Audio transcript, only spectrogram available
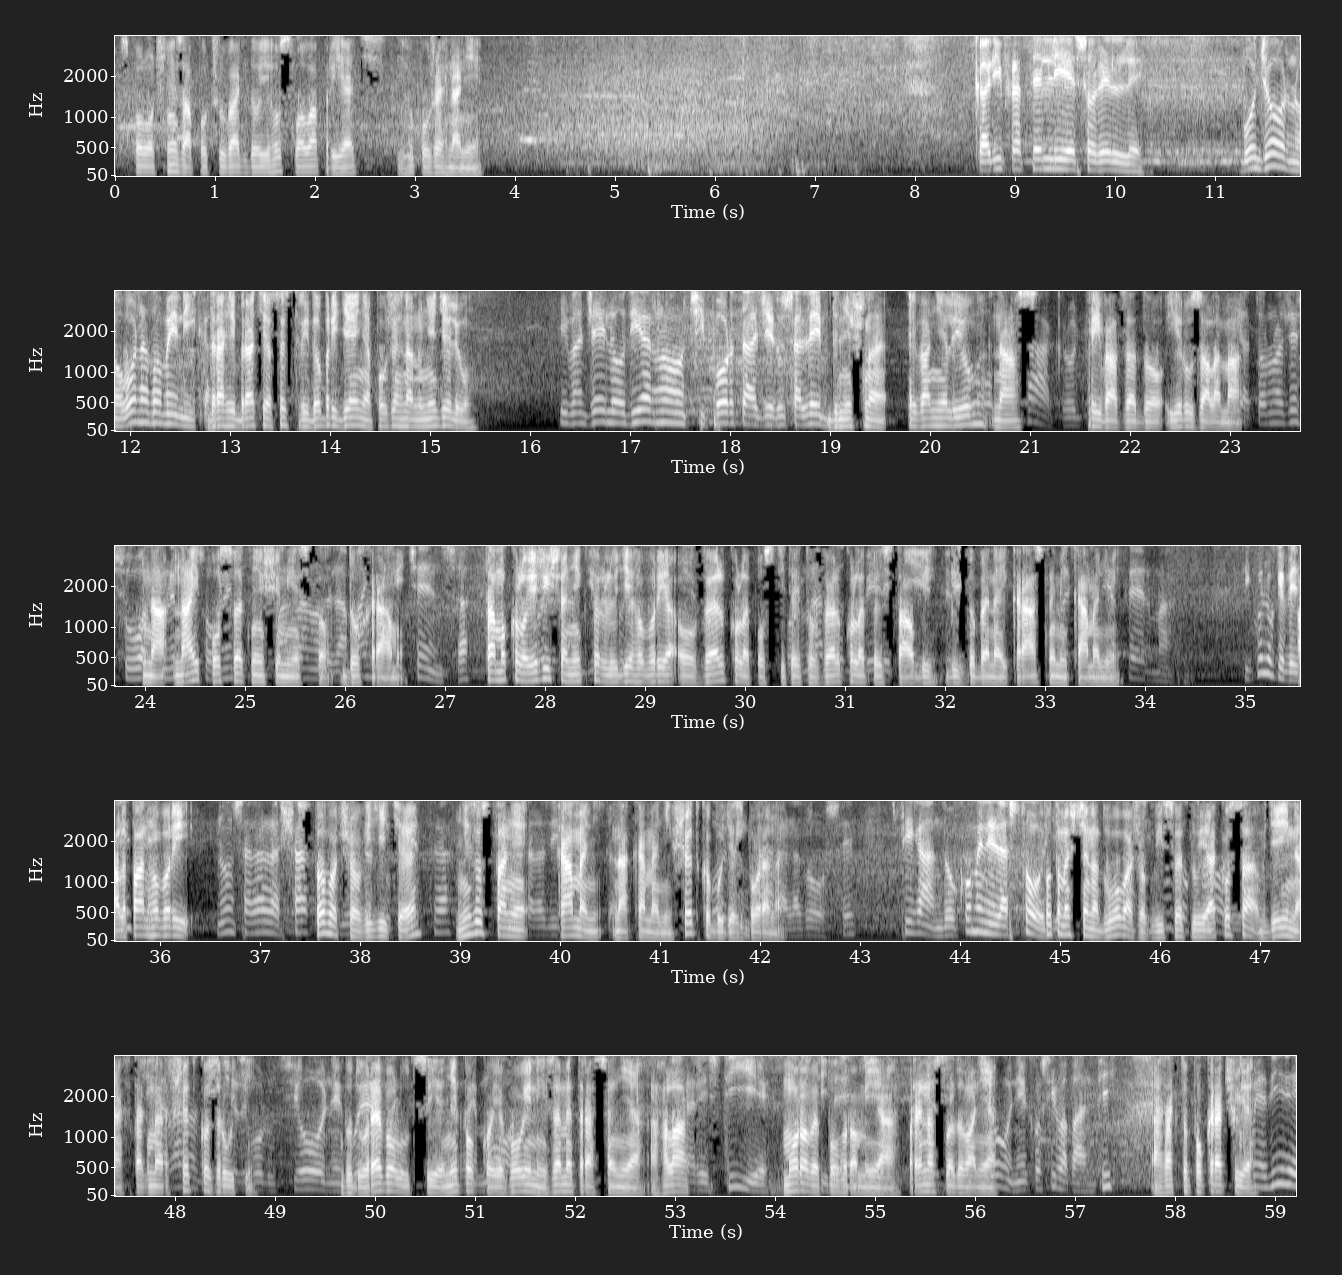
spoločne započúvať do jeho slova, prijať jeho požehnanie. Cari fratelli e sorelle, buongiorno, buona domenica. Drahí bratia a sestry, dobrý deň a požehnanú nedeľu. Dnešné evanelium nás privádza do Jeruzalema, na najposvetnejšie miesto, do chrámu. Tam okolo Ježiša niektorí ľudia hovoria o veľkoleposti tejto veľkolepej stavby, vyzdobenej krásnymi kameňmi. Ale pán hovorí, z toho, čo vidíte, nezostane kameň na kameni. Všetko bude zborené. Potom ešte na dôvažok vysvetľuje, ako sa v dejinách takmer všetko zrúti. Budú revolúcie, nepokoje, vojny, zemetrasenia a hlad, morové pohromy a prenasledovania. A tak to pokračuje.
